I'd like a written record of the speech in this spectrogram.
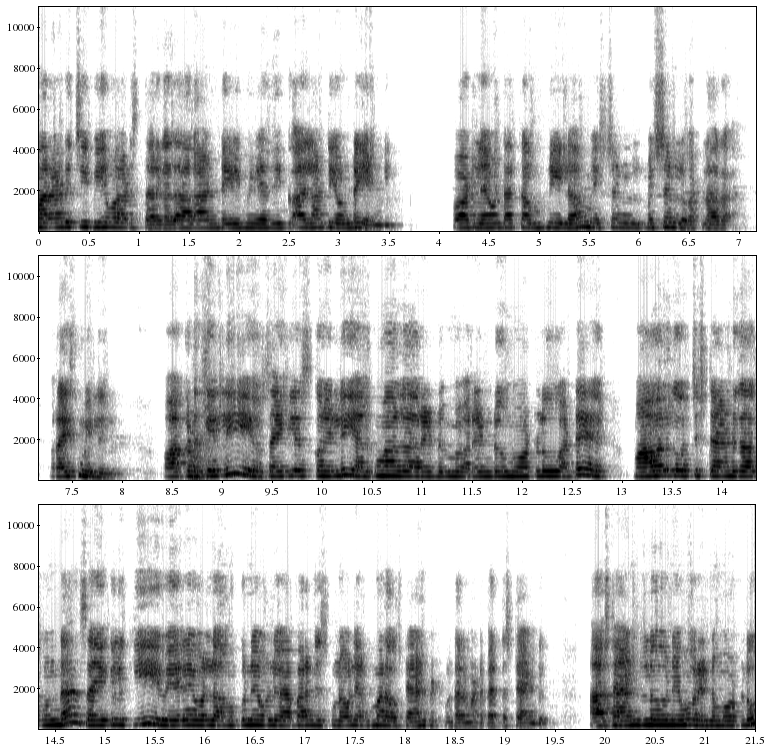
మరాడిచి బియ్యం ఆడిస్తారు కదా అలాంటి అది అలాంటివి ఉంటాయండి. వాటిలో ఏమంటారు కంపెనీల మిషన్ మిషన్లు అట్లాగా రైస్ మిల్లులు. అక్కడికి వెళ్ళి సైకిల్ వేసుకొని వెళ్ళి ఎలకమాల రెండు రెండు మూటలు అంటే మామూలుగా వచ్చే స్టాండ్ కాకుండా సైకిల్కి వేరే వాళ్ళు అమ్ముకునే వాళ్ళు వ్యాపారం చేసుకునే వాళ్ళు ఎలకమాల ఒక స్టాండ్ పెట్టుకుంటారు అనమాట పెద్ద స్టాండ్. ఆ స్టాండ్ లోనేమో రెండు మూటలు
